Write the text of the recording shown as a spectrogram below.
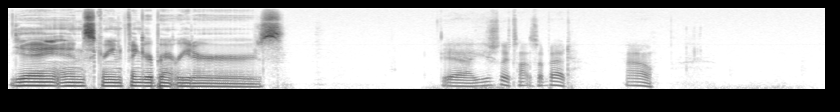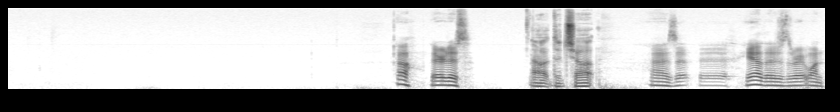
Yay, and screen fingerprint readers. Yeah, usually it's not so bad. Oh. Oh, there it is. Oh, it did show up. Uh, is that the? Yeah, that is the right one.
